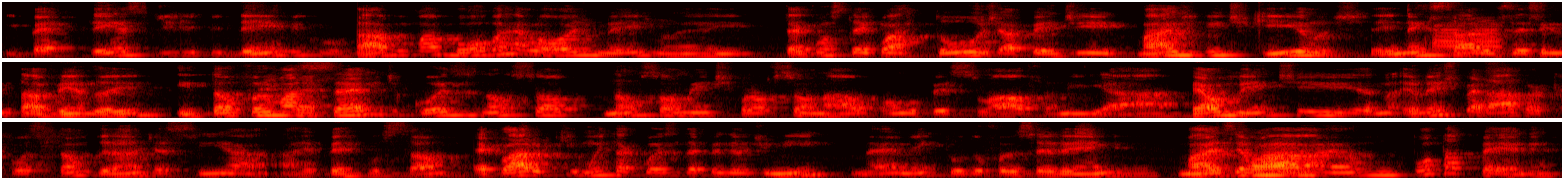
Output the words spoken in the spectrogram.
hipertenso, dislipidêmico. Tava uma bomba relógio mesmo, né? E até consultei com o Arthur, já perdi mais de 20 quilos. Ele nem Caraca. sabe, não sei se ele tá vendo aí. Então, foi uma série de coisas, não, só, não somente profissional, como pessoal, familiar. Realmente, eu nem esperava que fosse tão grande assim a, a repercussão. É claro que muita coisa dependeu de mim, né? Nem tudo foi o CVM. Mas é, uma, é um pontapé, né?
